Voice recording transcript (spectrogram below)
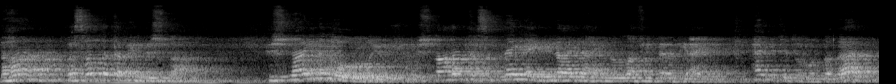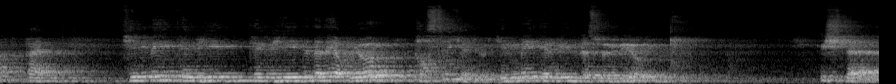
Daha ve saddaka bil hüsna. Hüsnayı da doğruluyor. Hüsnadan kasıt ne? Ey la ilahe illallah fil mevdi'ayn. Her iki durumda da he, kelime-i tevhid, tevhidi de ne yapıyor? Tasdik ediyor. Kelime-i tevhidi de söylüyor. İşte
